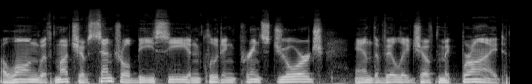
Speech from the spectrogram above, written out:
along with much of central BC, including Prince George and the village of McBride.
